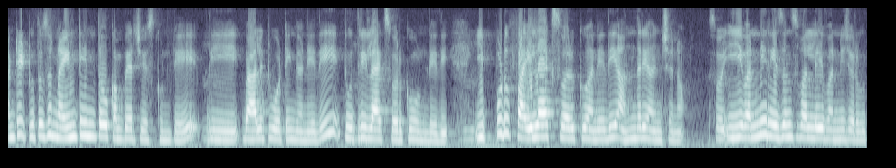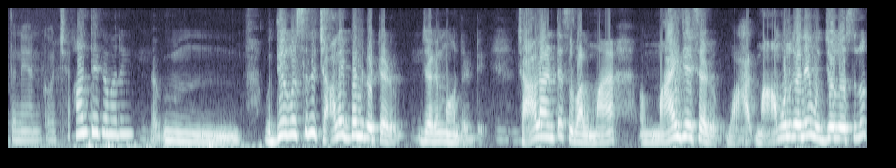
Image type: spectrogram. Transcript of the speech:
అంటే టూ థౌజండ్ నైన్టీన్తో కంపేర్ చేసుకుంటే ఈ బ్యాలెట్ ఓటింగ్ అనేది టూ త్రీ ల్యాక్స్ వరకు ఉండేది. ఇప్పుడు ఫైవ్ ల్యాక్స్ వరకు అనేది అందరి అంచనా. సో ఇవన్నీ రీజన్స్ వల్లే ఇవన్నీ జరుగుతున్నాయి అనుకోవచ్చు? అంతేగా మరి. ఉద్యోగస్తుని చాలా ఇబ్బంది పెట్టాడు జగన్మోహన్ రెడ్డి. చాలా అంటే అసలు వాళ్ళు మా మాయ చేశాడు. వా- మామూలుగానే ఉద్యోగస్తులు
